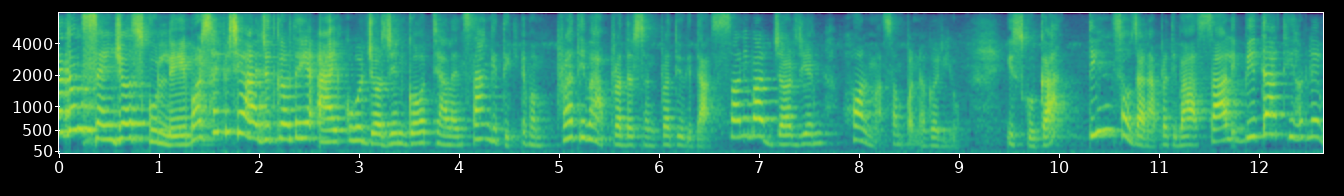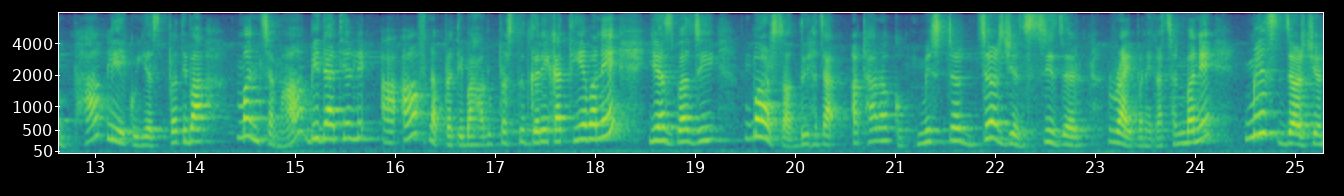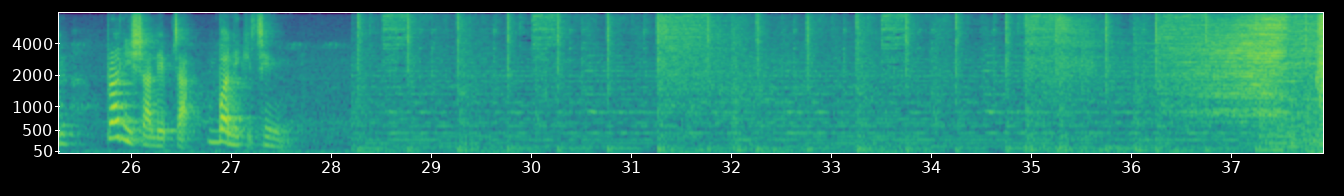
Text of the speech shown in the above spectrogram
Pedong Saint George स्कुलले वर्षैपछि आयोजित गर्दै आएको जर्जियन गड ट्यालेन्ट साङ्गीतिक एवं प्रतिभा प्रदर्शन प्रतियोगिता शनिबार जर्जियन हलमा सम्पन्न गरियो। स्कुलका तिन सौजना प्रतिभाशाली विद्यार्थीहरूले भाग लिएको यस प्रतिभा मञ्चमा विद्यार्थीहरूले आफ्ना प्रतिभाहरू प्रस्तुत गरेका थिए भने यसबाजी वर्ष दुई हजार अठारको मिस्टर जर्जियन सिजल राई बनेका छन् भने मिस जर्जियन प्रनिशा लेप्चा बनेकी छिन्।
